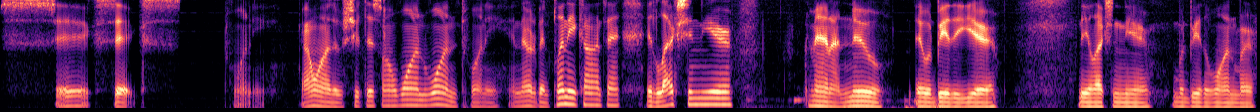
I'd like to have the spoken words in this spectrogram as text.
Six six twenty. I wanted to shoot this on one one twenty, and there would have been plenty of content. Election year, man, I knew it would be the year. The election year would be the one where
